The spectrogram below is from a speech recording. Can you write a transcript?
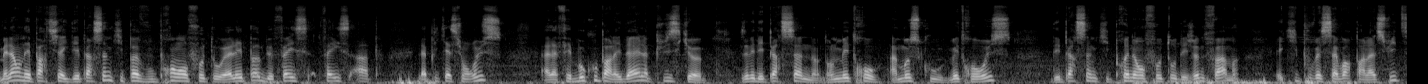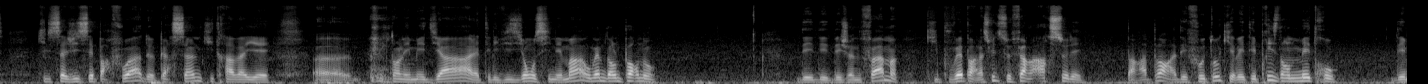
Mais là, on est parti avec des personnes qui peuvent vous prendre en photo. Et à l'époque de Face, FaceApp, l'application russe, elle a fait beaucoup parler d'elle, puisque vous avez des personnes dans le métro à Moscou, métro russe, des personnes qui prenaient en photo des jeunes femmes et qui pouvaient savoir par la suite qu'il s'agissait parfois de personnes qui travaillaient euh, dans les médias, à la télévision, au cinéma ou même dans le porno. Des, jeunes femmes qui pouvaient par la suite se faire harceler par rapport à des photos qui avaient été prises dans le métro. Des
